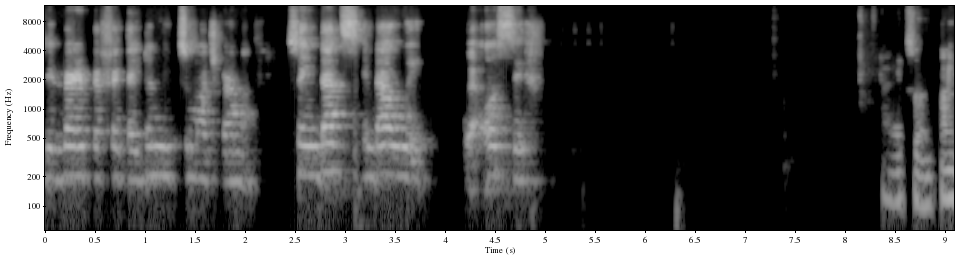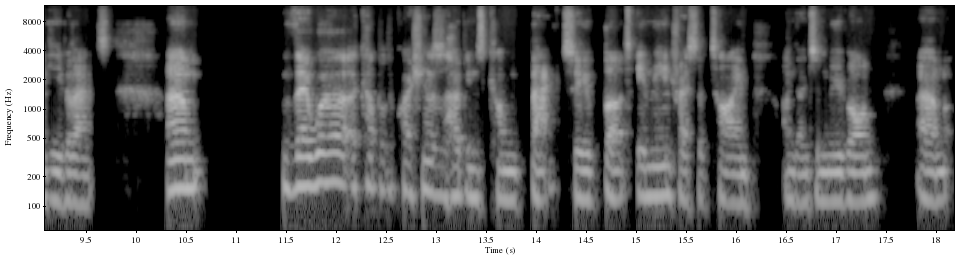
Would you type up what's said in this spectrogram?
will be very perfect. I don't need too much grammar. So in that, in that way, we're all safe. Excellent, thank you for that. Um, there were a couple of questions I was hoping to come back to, but in the interest of time, I'm going to move on. Um,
